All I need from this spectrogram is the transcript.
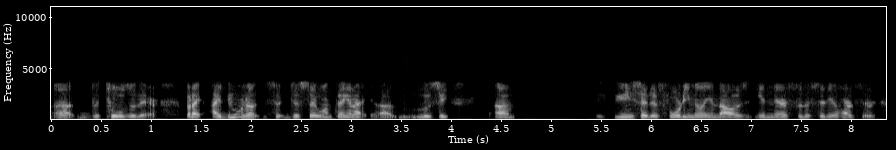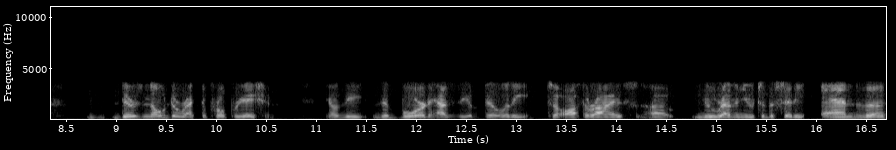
Uh, the tools are there, but I, I do want to just say one thing, and I, uh, Lucy, um, you said there's 40 million dollars in there for the city of Hartford. There's no direct appropriation you know the the board has the ability to authorize uh, new revenue to the city, and the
